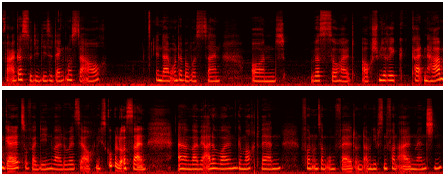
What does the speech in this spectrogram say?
verankerst du dir diese Denkmuster auch in deinem Unterbewusstsein. Und wirst so halt auch Schwierigkeiten haben, Geld zu verdienen, weil du willst ja auch nicht skrupellos sein, äh, weil wir alle wollen gemocht werden von unserem Umfeld und am liebsten von allen Menschen,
